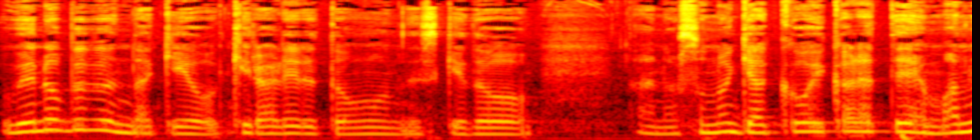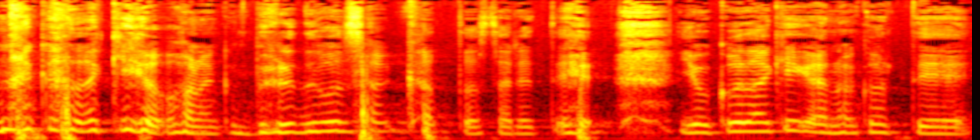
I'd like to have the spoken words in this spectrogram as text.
上の部分だけを切られると思うんですけどあのその逆を行かれて真ん中だけをなんかブルドーザーカットされて 横だけが残って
